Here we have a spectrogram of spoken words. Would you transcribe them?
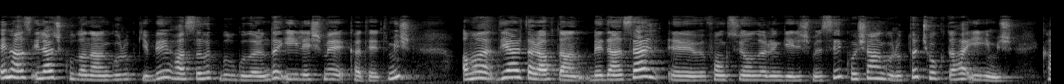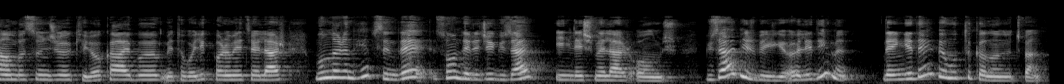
en az ilaç kullanan grup gibi hastalık bulgularında iyileşme kat etmiş. Ama diğer taraftan bedensel e, fonksiyonların gelişmesi koşan grupta çok daha iyiymiş. Kan basıncı, kilo kaybı, metabolik parametreler bunların hepsinde son derece güzel iyileşmeler olmuş. Güzel bir bilgi öyle değil mi? Dengede ve mutlu kalın lütfen.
